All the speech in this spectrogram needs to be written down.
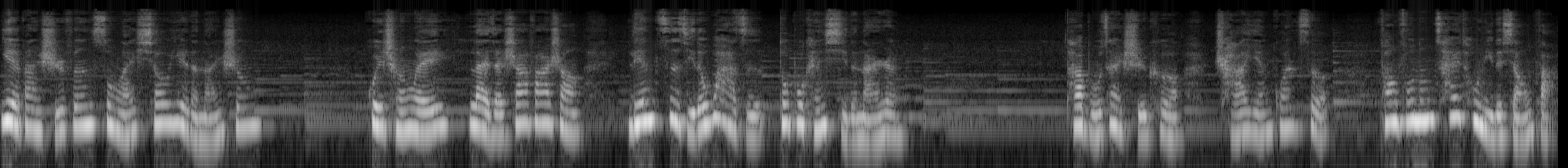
夜半时分送来宵夜的男生，会成为赖在沙发上，连自己的袜子都不肯洗的男人。他不再时刻察言观色，仿佛能猜透你的想法。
